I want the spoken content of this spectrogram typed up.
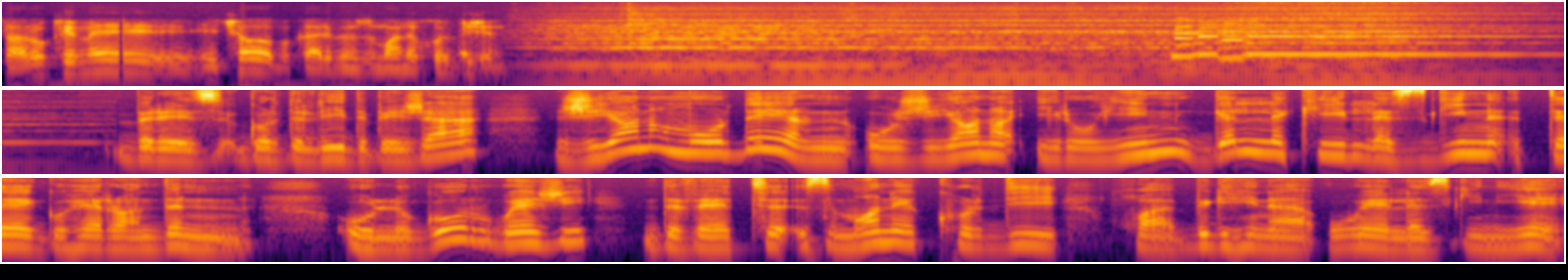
Zarokê me çawa bikaribin zimanê xwe bijin. برێز گردلی دبێژە ژیانە مۆردێرن برز گردلی دبیجه جیانا مردرن و جیانا ایروین گلکی لزگین ته گوهراندن و لگور واجی دویت زمان کردی خوا بگهینه و لزگینیه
